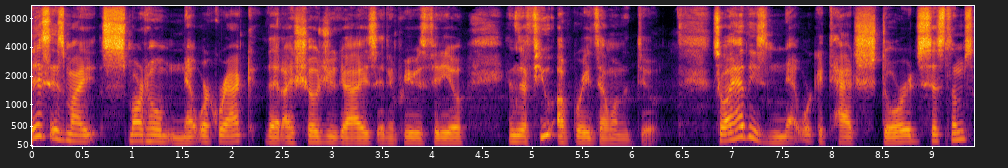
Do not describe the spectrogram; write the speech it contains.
This is my smart home network rack that I showed you guys in a previous video, and there's a few upgrades I want to do. So I have these network attached storage systems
